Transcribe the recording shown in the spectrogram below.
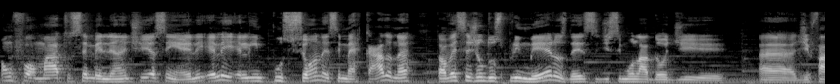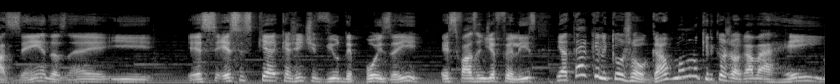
é um formato semelhante e assim, ele, ele, ele impulsiona esse mercado, né? Talvez seja um dos primeiros desse de simulador de, eh, de fazendas, né? E esse- esses que, a- que a gente viu depois aí, esse Fazendinha Feliz. E até aquele que eu jogava, como é o nome daquele que eu jogava? Rei.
